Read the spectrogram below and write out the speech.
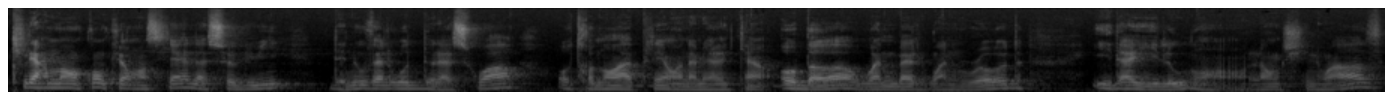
clairement concurrentiel à celui des nouvelles routes de la soie, autrement appelé en américain OBOR, One Belt One Road, Ida en langue chinoise.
